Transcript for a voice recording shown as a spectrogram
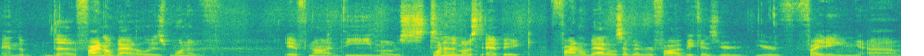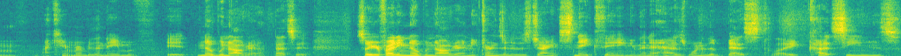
and the the final battle is one of if not the most one of the most epic final battles I've ever fought because you're you're fighting um I can't remember the name of it Nobunaga that's it so you're fighting Nobunaga and he turns into this giant snake thing and then it has one of the best like cut scenes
